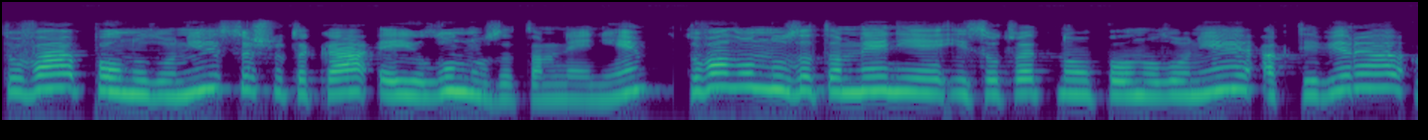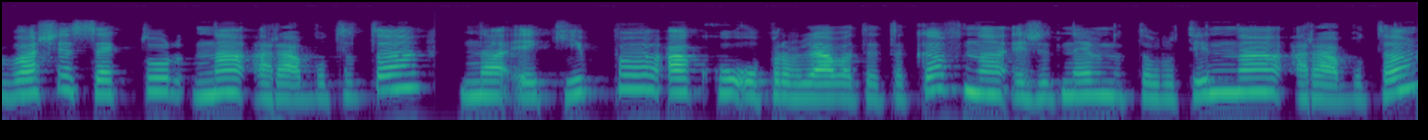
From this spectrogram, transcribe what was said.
това пълнолуние също така е и лунно затъмнение. Това лунно затъмнение и съответно пълнолуние активира вашия сектор на работата, на екип, ако управлявате такъв, на ежедневната рутинна работа.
